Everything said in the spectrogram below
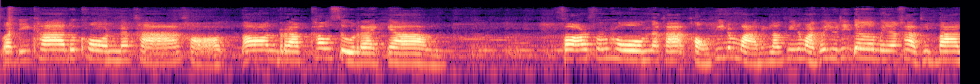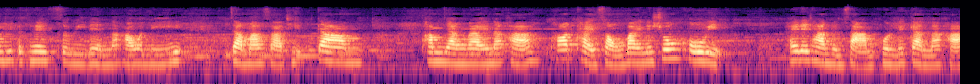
สวัสดีค่ะทุกคนนะคะ ขอต้อนรับเข้าสู่รายการ Far From Home นะคะ ของพี่น้ำหวานอีกแล้วพี่น้ำหวานก็อยู่ที่เดิมเลยนะคะที่บ้านที่ประเทศสวีเดนนะคะ วันนี้จะมาสาธิตการทำอย่างไรนะคะ ทอดไข่สองใบในช่วงโควิด ให้ได้ทานถึง3คนด้วยกันนะคะ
